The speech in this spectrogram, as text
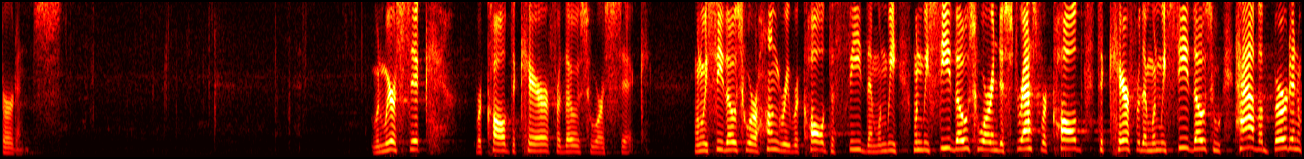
burdens. When we're sick, we're called to care for those who are sick. When we see those who are hungry, we're called to feed them. When we, when we see those who are in distress, we're called to care for them. When we see those who have a burden,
